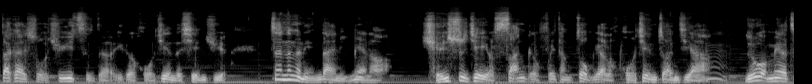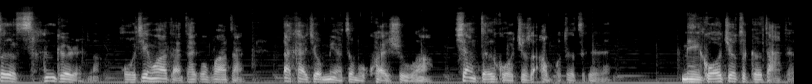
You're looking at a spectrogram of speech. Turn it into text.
大概所屈一指的一个火箭的先驱，在那个年代里面哈，全世界有三个非常重要的火箭专家。嗯如果没有这三个人啊，火箭发展、太空发展大概就没有这么快速啊。像德国就是奥伯特这个人，美国就是戈达德，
